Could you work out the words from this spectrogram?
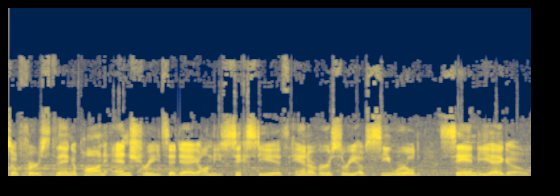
So first thing upon entry today on the 60th anniversary of SeaWorld San Diego,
